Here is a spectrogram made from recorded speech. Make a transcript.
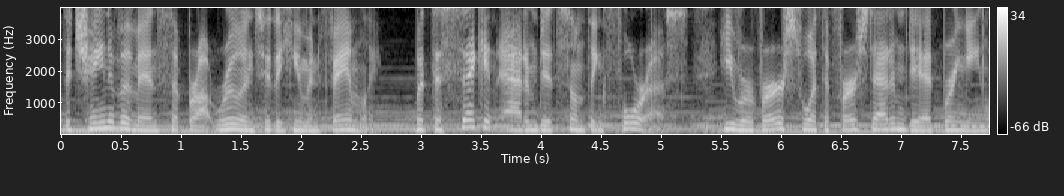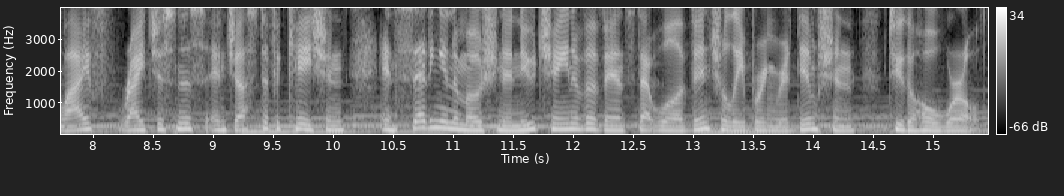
the chain of events that brought ruin to the human family. But the second Adam did something for us. He reversed what the first Adam did, bringing life, righteousness, and justification, and setting into motion a new chain of events that will eventually bring redemption to the whole world.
